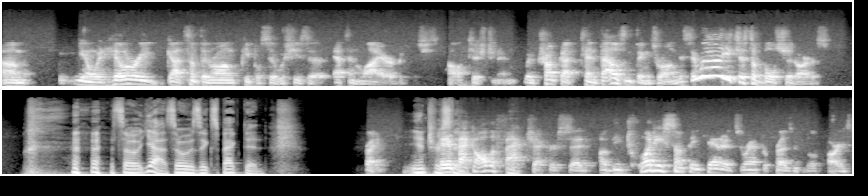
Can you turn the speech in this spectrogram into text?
um, you know, when Hillary got something wrong, people said, well, she's a effing liar because she's a politician. And when Trump got 10,000 things wrong, they said, well, he's just a bullshit artist. so, yeah, so it was expected. Interesting. And in fact, all the fact checkers said of the 20 something candidates who ran for president in both parties,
